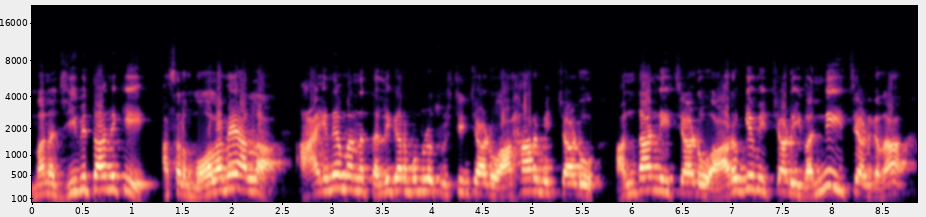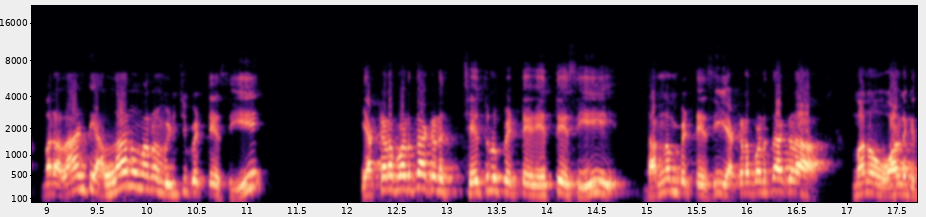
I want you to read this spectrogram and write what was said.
మన జీవితానికి అసలు మూలమే అల్లా. ఆయనే మన తల్లి గర్భంలో సృష్టించాడు ఆహారం ఇచ్చాడు అందాన్ని ఇచ్చాడు ఆరోగ్యం ఇచ్చాడు ఇవన్నీ ఇచ్చాడు కదా. మరి అలాంటి అల్లాను మనం విడిచిపెట్టేసి ఎక్కడ పడితే అక్కడ చేతులు పెట్టే ఎత్తేసి దండం పెట్టేసి ఎక్కడ పడితే అక్కడ మనం వాళ్ళకి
